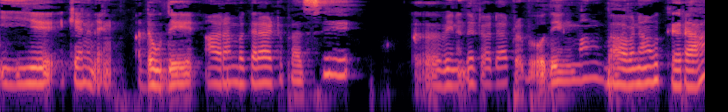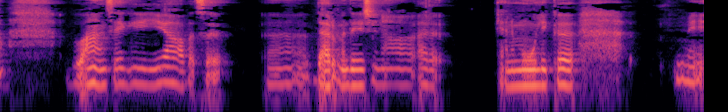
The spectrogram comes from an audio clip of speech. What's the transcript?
ඊයේ කියන්නේ දැන් අද උදේ ආරම්භ කරාට පස්සේ වෙනදට වඩා ප්‍රබෝධයෙන් මම භාවනාව කරා. වහන්සේගේ ඊයේ අවස ධර්මදේශනාව අර කියන්නේ මූලික මේ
